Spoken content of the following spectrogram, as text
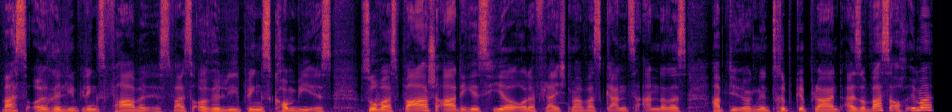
was eure Lieblingsfarbe ist, was eure Lieblingskombi ist. Sowas Barschartiges hier oder vielleicht mal was ganz anderes. Habt ihr irgendeinen Trip geplant? Also was auch immer,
